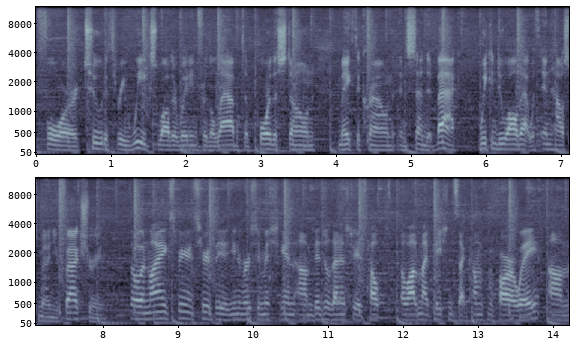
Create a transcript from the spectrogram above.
for two to three weeks while they're waiting for the lab to pour the stone, make the crown, and send it back. We can do all that with in-house manufacturing. So in my experience here at the University of Michigan, um, digital dentistry has helped a lot of my patients that come from far away um,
